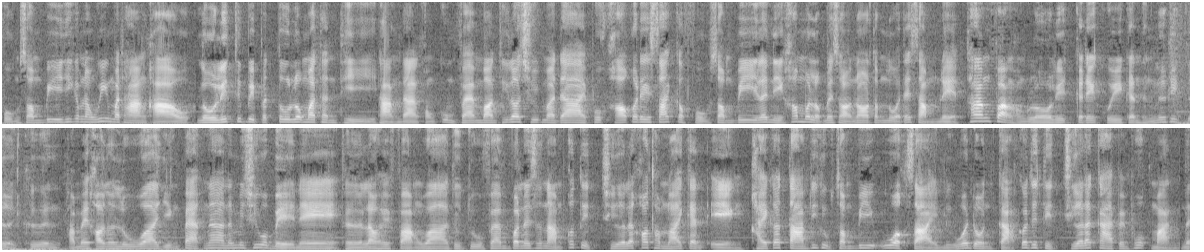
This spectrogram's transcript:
ฝูงซอมบี้ที่กำลังวิ่งมาทางเขาโลลิสจึงปิดประตูลงมาทันที ทางด้านของกลุ่มแฟนบอลที่รอดชีวิตมาได้ พวกเขาก็ได้ซัดกับฝูงซอมบี้และหนีเข้ามาหลบในสอนอตำรวจได้สำเร็จ ทางฝั่งของโลลิสก็ได้คุยกันถึงเรื่องที่เกิดขึ้นทำให้เขานั้นรู้ว่าหญิงแปลกหน้านั้นไม่ชื่อว่าเบเน่ เธอเล่าให้ฟังว่าจู่ๆแฟนบอลในสนามก็ติดเชื้อและเข้าทำร้ายกันเอง ใครก็ตามที่ถูกซอมบี้อ้วกใส่หรือว่าโดนกัดก็จะติดเชื้อและกลายเป็นพวกมัน ใน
